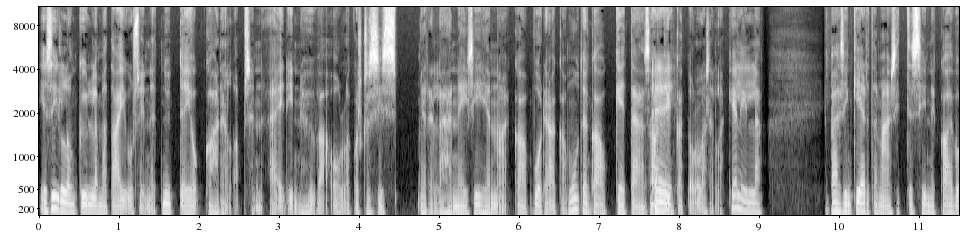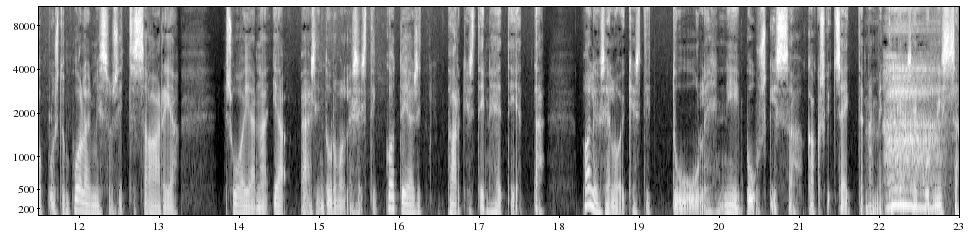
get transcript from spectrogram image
Ja silloin kyllä mä tajusin, että nyt ei ole kahden lapsen äidin hyvä olla, koska siis merellähän ei siihen aikaan, vuoden aikaan muutenkaan ole ketään, saatikka tuollaisella kelillä. Pääsin kiertämään sitten sinne kaivopuiston puolelle, missä on sitten saaria suojana ja pääsin turvallisesti kotiin ja sitten tarkistin heti, että paljon siellä oikeasti tuuli niin puuskissa 27 metriä sekunnissa.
